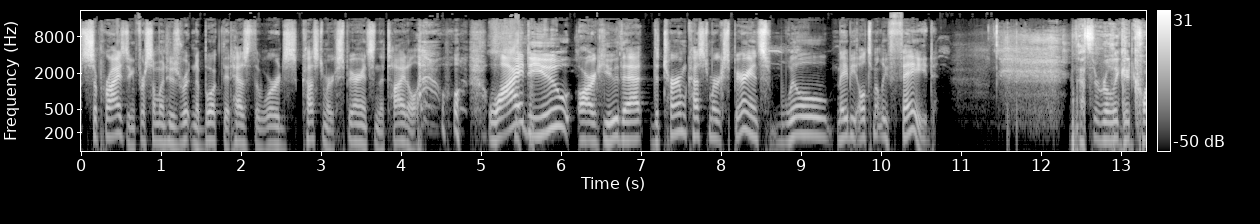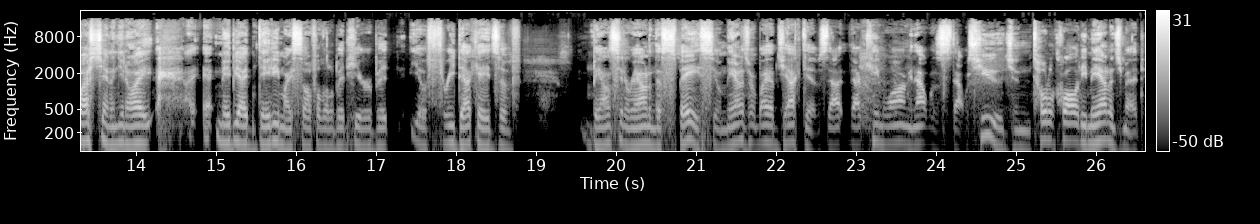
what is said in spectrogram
surprising for someone who's written a book that has the words customer experience in the title. Why do you argue that the term customer experience will maybe ultimately fade? That's a really good question, and you know, I, I, maybe I'm dating myself a little bit here, but you know three decades of bouncing around in this space. You know, management by objectives that that came along, and that was that was huge. And total quality management,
